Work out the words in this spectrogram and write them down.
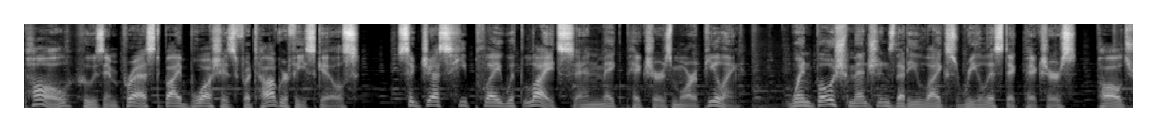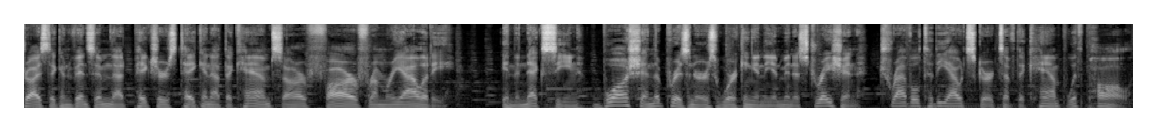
Paul, who's impressed by Boix's photography skills, suggests he play with lights and make pictures more appealing. When Boix mentions that he likes realistic pictures, Paul tries to convince him that pictures taken at the camps are far from reality. In the next scene, Boix and the prisoners working in the administration travel to the outskirts of the camp with Paul,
